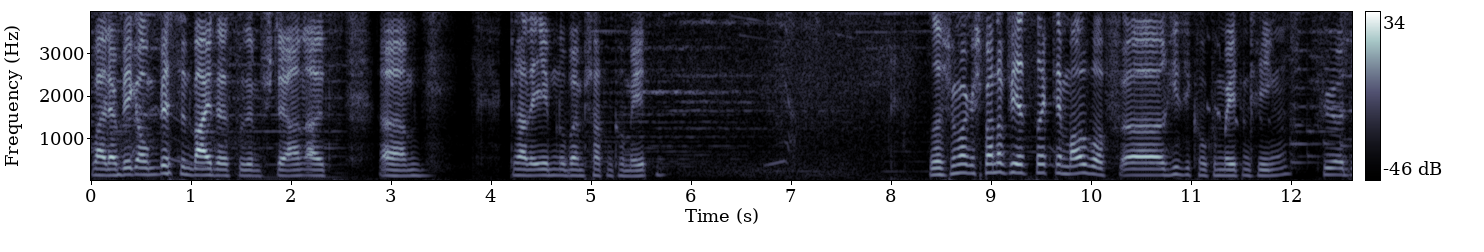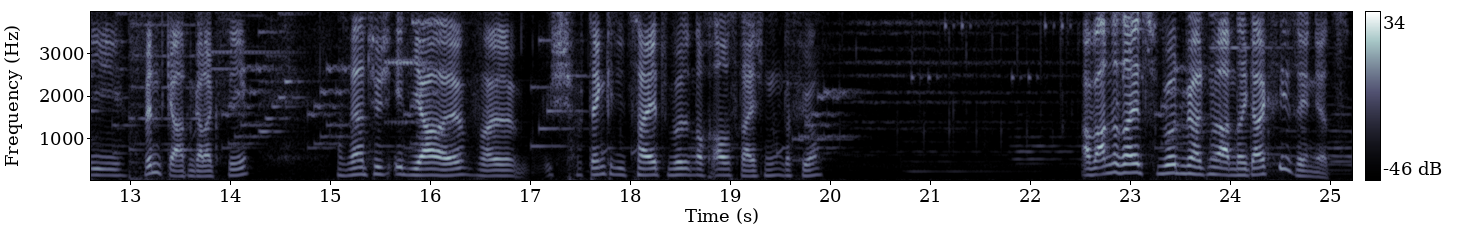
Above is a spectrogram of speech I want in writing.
Weil der Weg auch ein bisschen weiter ist zu dem Stern als ähm, gerade eben nur beim Schattenkometen. So, ich bin mal gespannt, ob wir jetzt direkt den Maulwurf äh, kriegen für die Windgartengalaxie. Das wäre natürlich ideal, weil ich denke, die Zeit würde noch ausreichen dafür. Aber andererseits würden wir halt nur eine andere Galaxie sehen jetzt.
